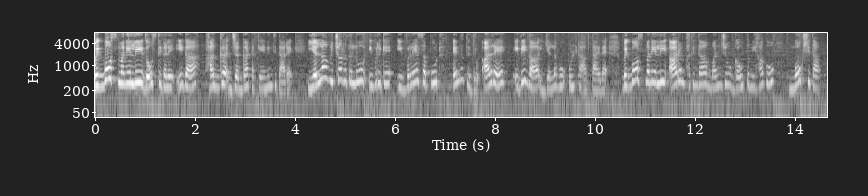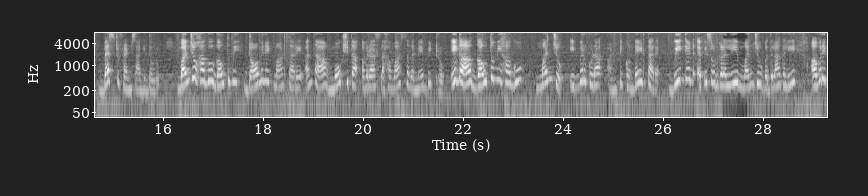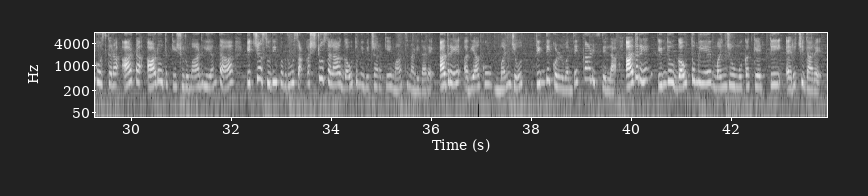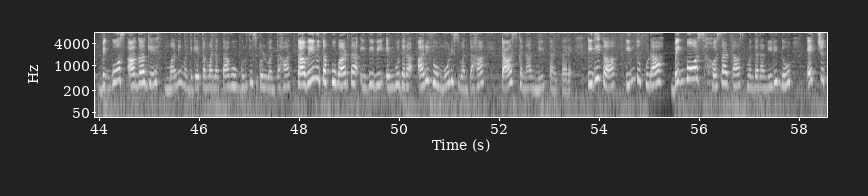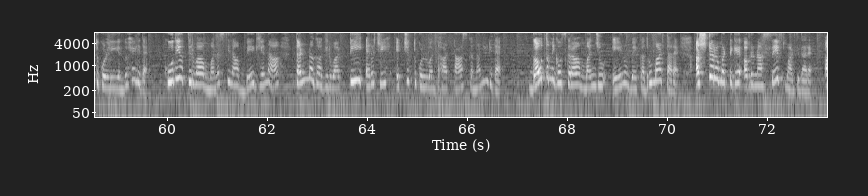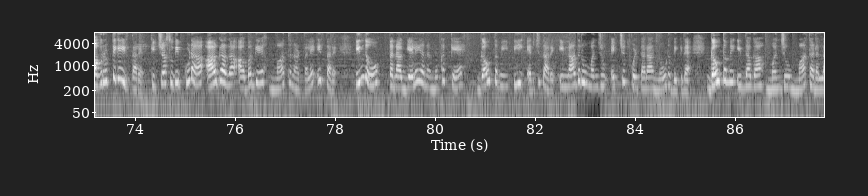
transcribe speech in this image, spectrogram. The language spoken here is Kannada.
ಬಿಗ್ ಬಾಸ್ ಮನೆಯಲ್ಲಿ ದೋಸ್ತಿಗಳೇ ಈಗ ಹಗ್ಗ ಜಗ್ಗಾಟಕ್ಕೆ ನಿಂತಿದ್ದಾರೆ. ಎಲ್ಲ ವಿಚಾರದಲ್ಲೂ ಇವರಿಗೆ ಇವರೇ ಸಪೋರ್ಟ್ ಎನ್ನುತ್ತಿದ್ರು. ಆದರೆ ಇದೀಗ ಎಲ್ಲವೂ ಉಲ್ಟಾ ಆಗ್ತಾ ಇದೆ. ಬಿಗ್ ಬಾಸ್ ಮನೆಯಲ್ಲಿ ಆರಂಭದಿಂದ ಮಂಜು, ಗೌತಮಿ ಹಾಗೂ ಮೋಕ್ಷಿತಾ ಬೆಸ್ಟ್ ಫ್ರೆಂಡ್ಸ್ ಆಗಿದ್ದವರು. ಮಂಜು ಹಾಗೂ ಗೌತಮಿ ಡಾಮಿನೇಟ್ ಮಾಡ್ತಾರೆ ಅಂತ ಮೋಕ್ಷಿತಾ ಅವರ ಸಹವಾಸವನ್ನೇ ಬಿಟ್ರು. ಈಗ ಗೌತಮಿ ಹಾಗೂ ಮಂಜು ಇಬ್ಬರು ಕೂಡ ಅಂಟಿಕೊಂಡೇ ಇರ್ತಾರೆ. ವೀಕೆಂಡ್ ಎಪಿಸೋಡ್ಗಳಲ್ಲಿ ಮಂಜು ಬದಲಾಗಲಿ, ಅವರಿಗೋಸ್ಕರ ಆಟ ಆಡೋದಕ್ಕೆ ಶುರು ಮಾಡಲಿ ಅಂತ ಕಿಚ್ಚ ಸುದೀಪ್ ಅವರು ಸಾಕಷ್ಟು ಸಲ ಗೌತಮಿ ವಿಚಾರಕ್ಕೆ ಮಾತನಾಡಿದ್ದಾರೆ. ಆದರೆ ಅದ್ಯಾಕೋ ಮಂಜು ತಿದ್ದಿಕೊಳ್ಳುವಂತೆ ಕಾಣಿಸ್ತಿಲ್ಲ. ಆದರೆ ಇಂದು ಗೌತಮಿಯೇ ಮಂಜು ಮುಖಕ್ಕೆ ಟೀ ಎರಚಿದ್ದಾರೆ. ಬಿಗ್ ಬಾಸ್ ಆಗಾಗ್ಗೆ ಮನೆ ಮಂದಿಗೆ ತಮ್ಮನ್ನ ತಾವು ಗುರುತಿಸಿಕೊಳ್ಳುವಂತಹ ತಾವೇನು ತಪ್ಪು ಮಾಡ್ತಾ ಇದ್ದೀವಿ ಎಂಬುದರ ಅರಿವು ಮೂಡಿಸುವಂತಹ ಟಾಸ್ಕ್ ಅನ್ನ ನೀಡ್ತಾ ಇರ್ತಾರೆ. ಇದೀಗ ಇಂದು ಕೂಡ ಬಿಗ್ ಬಾಸ್ ಹೊಸ ಟಾಸ್ಕ್ ಒಂದನ್ನ ನೀಡಿದ್ದು ಎಚ್ಚೆತ್ತುಕೊಳ್ಳಿ ಎಂದು ಹೇಳಿದೆ. ಕುದಿಯುತ್ತಿರುವ ಮನಸ್ಸಿನ ಬೇಗಿಯನ್ನ ತಣ್ಣಗಾಗಿರುವ ಟೀ ಎರಚಿ ಎಚ್ಚೆತ್ತುಕೊಳ್ಳುವಂತಹ ಟಾಸ್ಕ್ ಅನ್ನ ನೀಡಿದೆ. ಗೌತಮಿಗೋಸ್ಕರ ಮಂಜು ಏನು ಬೇಕಾದ್ರೂ ಮಾಡ್ತಾರೆ. ಅಷ್ಟರ ಮಟ್ಟಿಗೆ ಅವರನ್ನ ಸೇಫ್ ಮಾಡ್ತಿದ್ದಾರೆ. ಅವರೊಟ್ಟಿಗೆ ಇರ್ತಾರೆ. ಕಿಚ್ಚ ಸುದೀಪ್ ಕೂಡ ಆಗಾಗ ಆ ಬಗ್ಗೆ ಮಾತನಾಡ್ತಲೇ ಇರ್ತಾರೆ. ಇಂದು ತನ್ನ ಗೆಳೆಯನ ಮುಖಕ್ಕೆ ಗೌತಮಿ ಟೀ ಎರಚಿದ್ದಾರೆ ಇನ್ನಾದರೂ ಮಂಜು ಎಚ್ಚೆತ್ಕೊಳ್ತಾರ ನೋಡಬೇಕಿದೆ. ಗೌತಮಿ ಇದ್ದಾಗ ಮಂಜು ಮಾತಾಡಲ್ಲ.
